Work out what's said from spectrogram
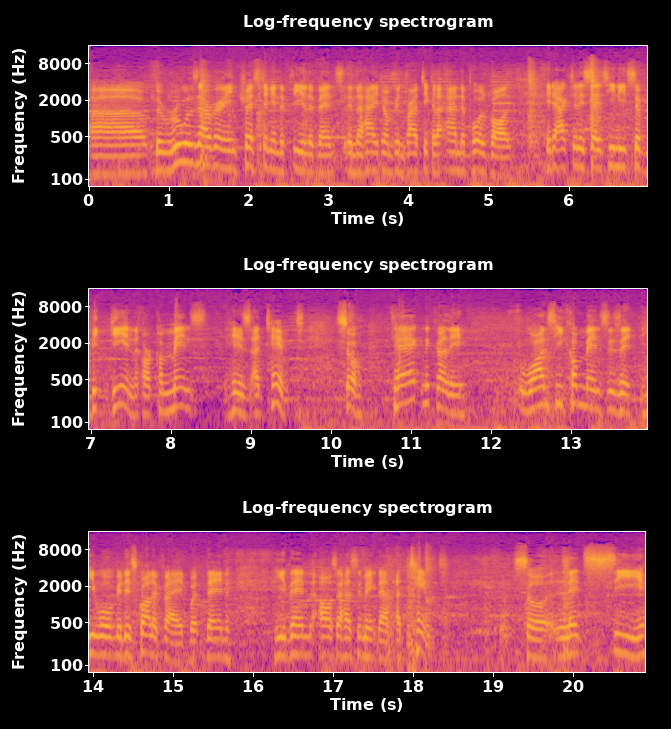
Uh, the rules are very interesting in the field events, in the high jump in particular, and the pole vault. It actually says he needs to begin or commence his attempt. So technically, once he commences it, he won't be disqualified. But then he then also has to make that attempt. So let's see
